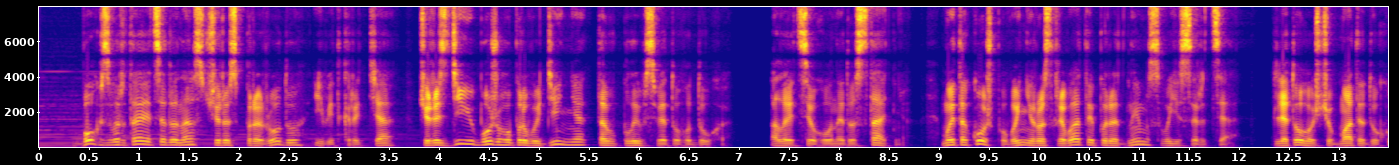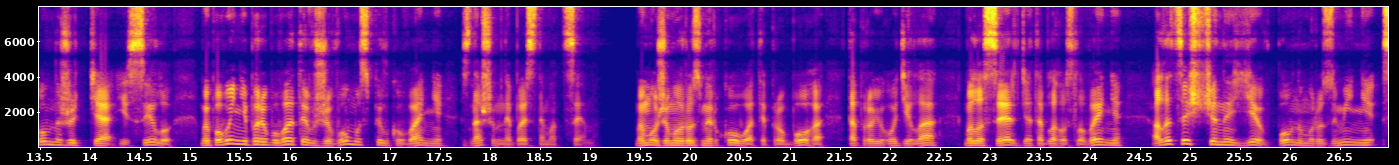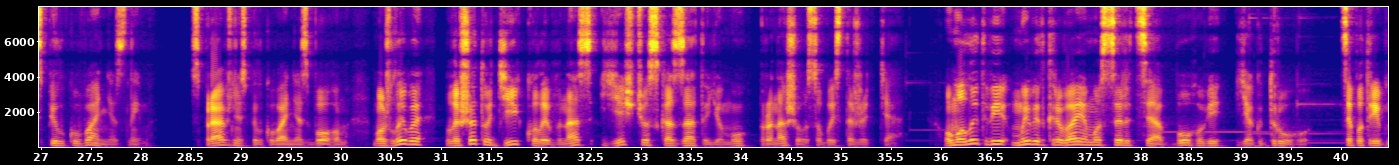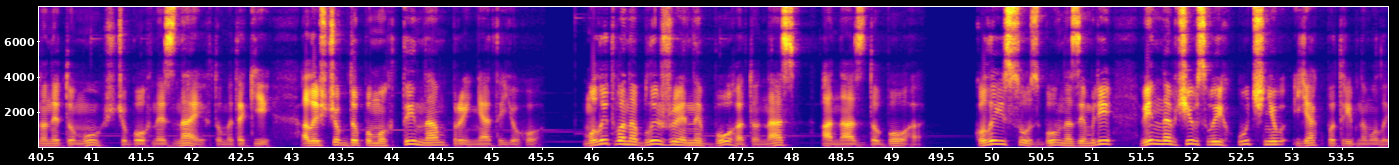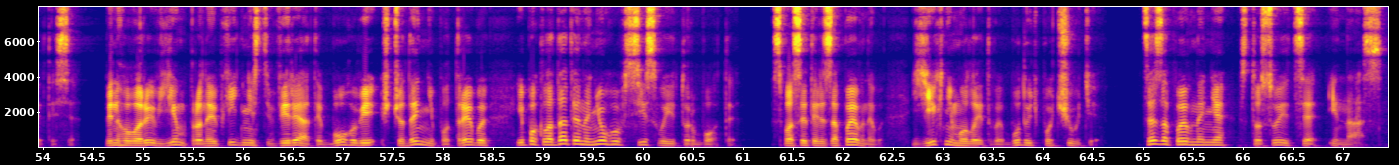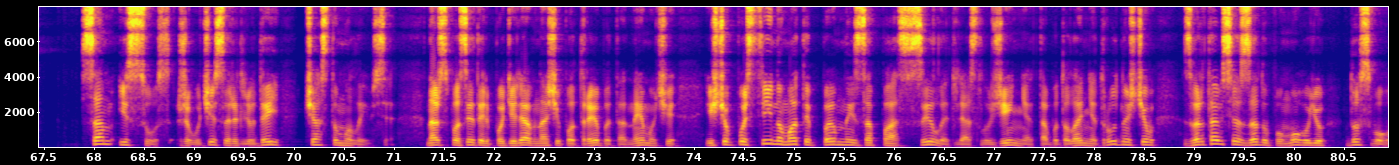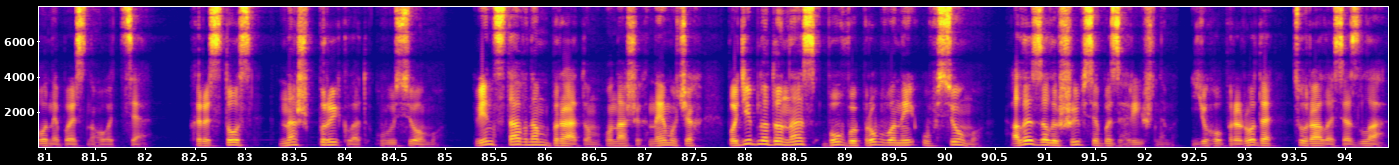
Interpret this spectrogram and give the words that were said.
Бог звертається до нас через природу і відкриття, через дію Божого провидіння та вплив Святого Духа. Але цього недостатньо. Ми також повинні розкривати перед Ним свої серця. Для того, щоб мати духовне життя і силу, ми повинні перебувати в живому спілкуванні з нашим Небесним Отцем. Ми можемо розмірковувати про Бога та про Його діла, милосердя та благословення, але це ще не є в повному розумінні спілкування з ним. Справжнє спілкування з Богом можливе лише тоді, коли в нас є що сказати йому про наше особисте життя. У молитві ми відкриваємо серця Богові як другу. Це потрібно не тому, що Бог не знає, хто ми такі, але щоб допомогти нам прийняти Його. Молитва наближує не Бога до нас, а нас до Бога. Коли Ісус був на землі, Він навчив своїх учнів, як потрібно молитися. Він говорив їм про необхідність ввіряти Богові щоденні потреби і покладати на нього всі свої турботи. Спаситель запевнив, їхні молитви будуть почуті. Це запевнення стосується і нас. Сам Ісус, живучи серед людей, часто молився. Наш Спаситель поділяв наші потреби та немочі, і щоб постійно мати певний запас сили для служіння та подолання труднощів, звертався за допомогою до свого небесного Отця. Христос наш приклад у усьому. Він став нам братом у наших немочах, подібно до нас був випробуваний у всьому, але залишився безгрішним. Його природа цуралася зла.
